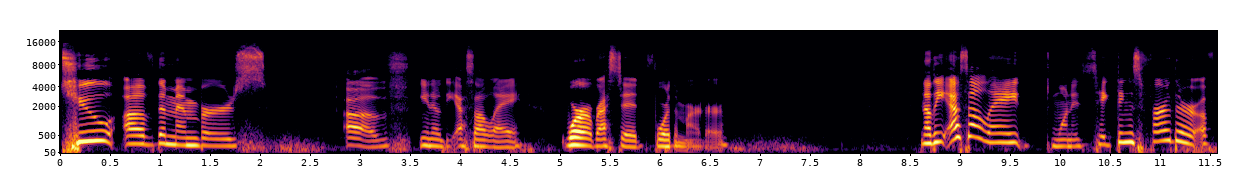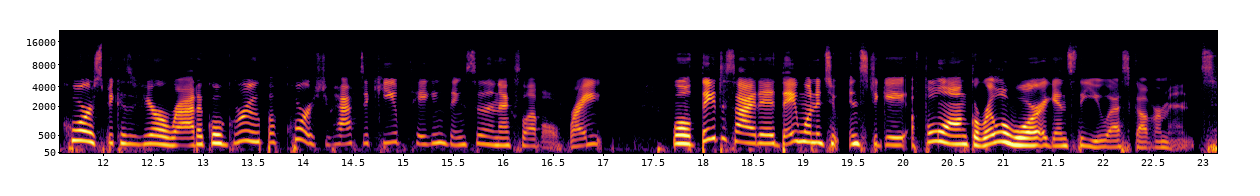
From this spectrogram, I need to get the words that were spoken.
Two of the members of, you know, the SLA were arrested for the murder. Now, the SLA wanted to take things further, of course, because if you're a radical group, of course, you have to keep taking things to the next level, right? Well, they decided they wanted to instigate a full on guerrilla war against the U.S. government.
